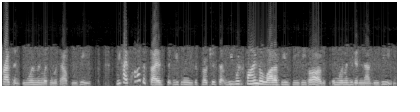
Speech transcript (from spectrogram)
present in women with and without BV. We hypothesized that using these approaches that we would find a lot of these BV bugs in women who didn't have BV.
